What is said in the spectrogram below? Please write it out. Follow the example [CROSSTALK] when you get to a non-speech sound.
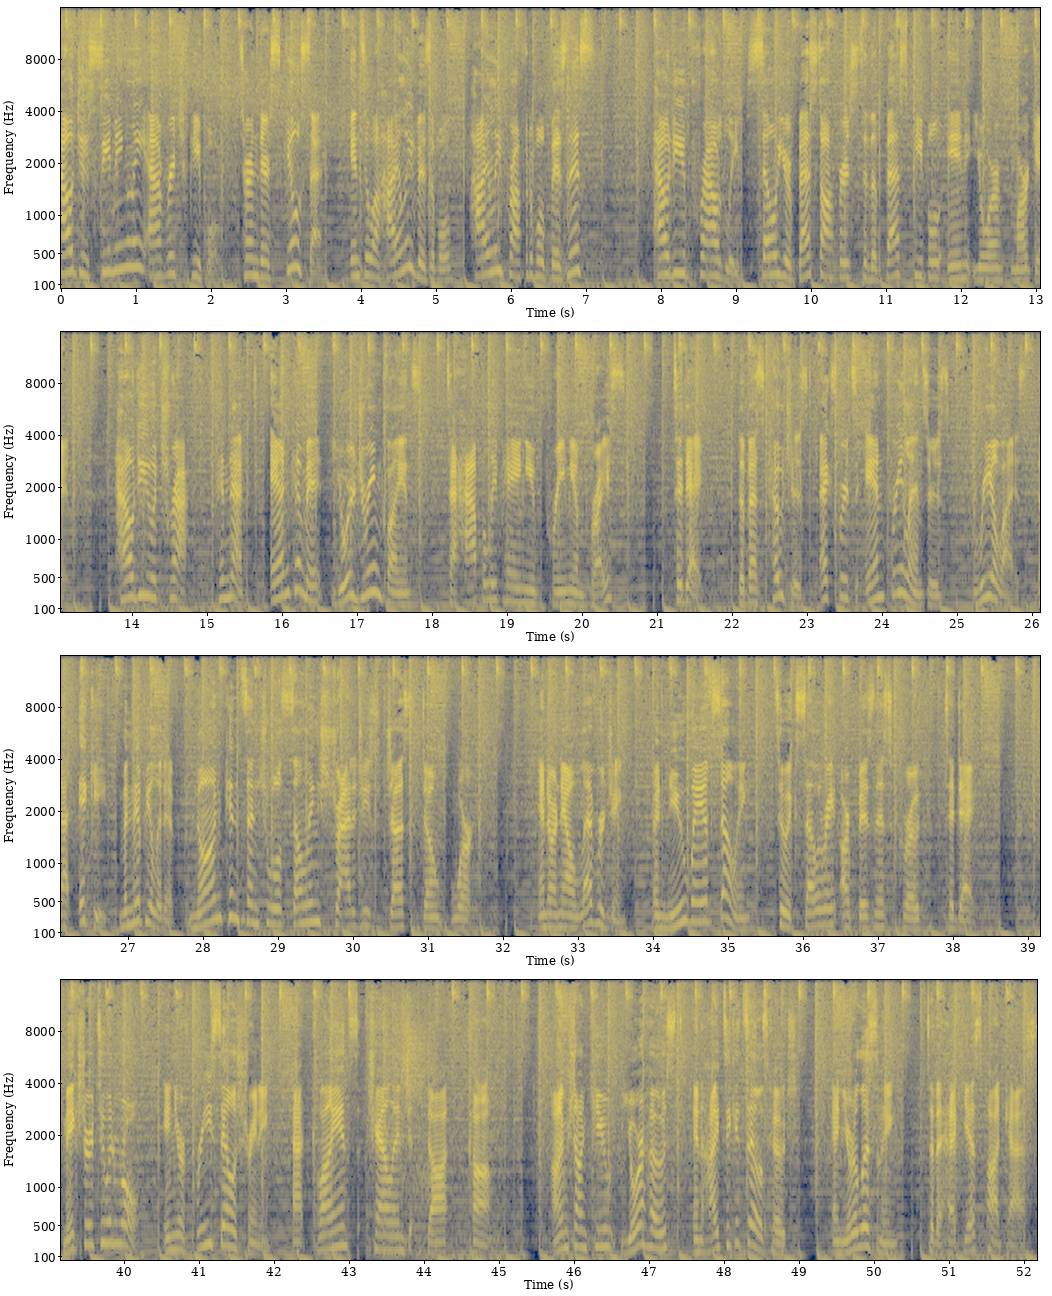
How do seemingly average people turn their skill set into a highly visible, highly profitable business? How do you proudly sell your best offers to the best people in your market? How do you attract, connect, and commit your dream clients to happily paying you premium price? Today, the best coaches, experts, and freelancers realize that icky, manipulative, non consensual selling strategies just don't work and are now leveraging a new way of selling to accelerate our business growth today. Make sure to enroll in your free sales training at clientschallenge.com. I'm Shawn Q, your host and high ticket sales coach, and you're listening to the Heck Yes Podcast.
